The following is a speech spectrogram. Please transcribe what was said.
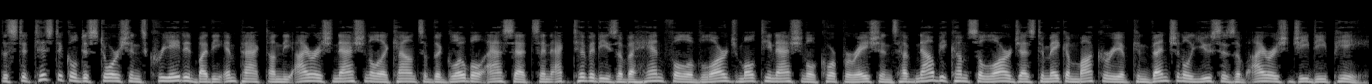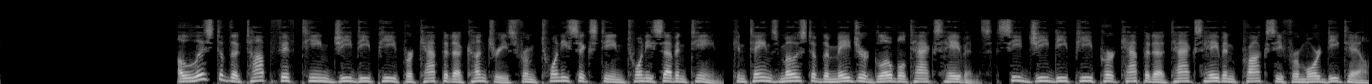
The statistical distortions created by the impact on the Irish national accounts of the global assets and activities of a handful of large multinational corporations have now become so large as to make a mockery of conventional uses of Irish GDP. A list of the top 15 GDP per capita countries from 2016-2017 contains most of the major global tax havens. See GDP per capita tax haven proxy for more detail.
